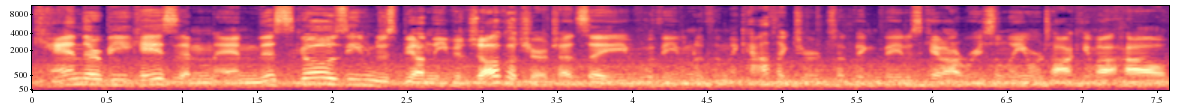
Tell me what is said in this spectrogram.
can there be cases, and, and this goes even just beyond the evangelical church, I'd say with even within the Catholic Church. I think they just came out recently and were talking about how,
